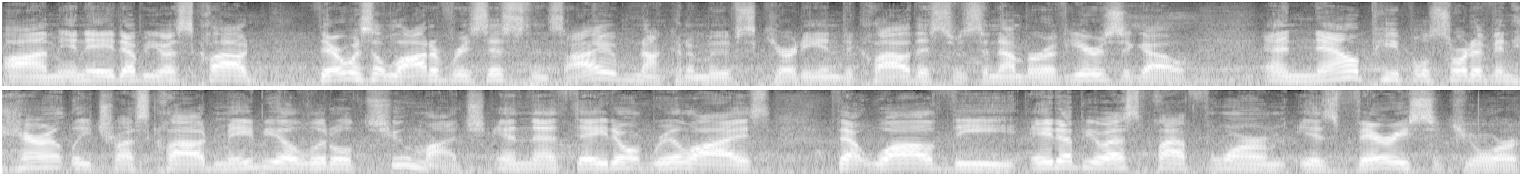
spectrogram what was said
um, in AWS Cloud, there was a lot of resistance. I'm not going to move security into cloud, this was a number of years ago. And now people sort of inherently trust cloud maybe a little too much in that they don't realize that while the AWS platform is very secure,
